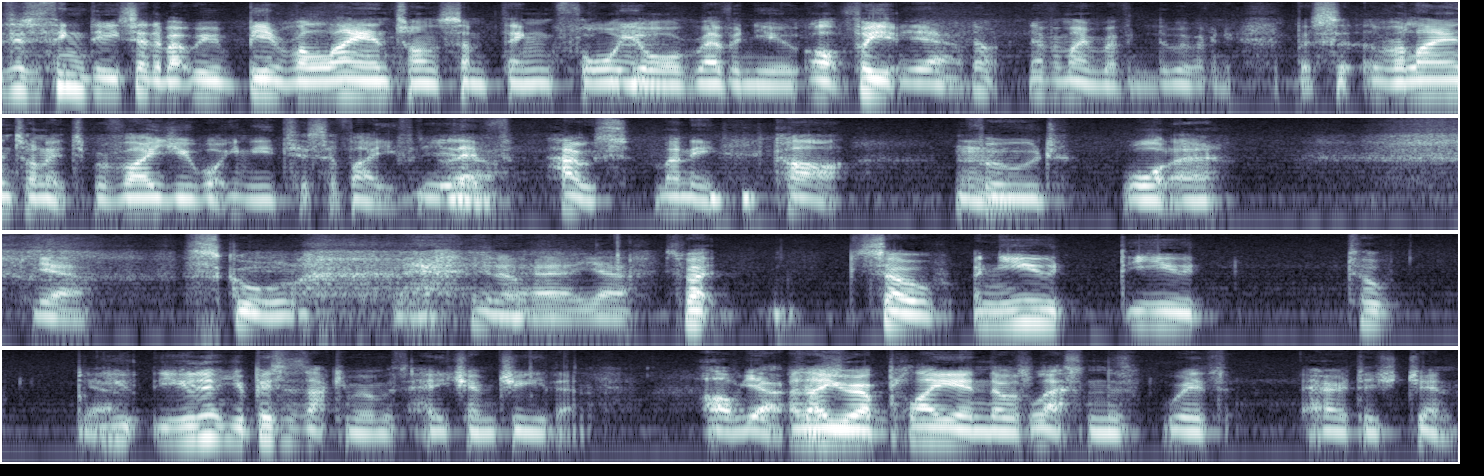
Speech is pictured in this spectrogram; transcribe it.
there's a thing that he said about we being reliant on something for your revenue or for you. Yeah. No, never mind revenue, the revenue, but s- reliant on it to provide you what you need to survive, Yeah. live, house, money, car, food, water, yeah. school. You know, Uh, yeah. so, but- so and you you told Yeah. you you learnt your business acumen with HMG then, Oh yeah. and now 'cause- you're applying those lessons with Heritage Gin.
